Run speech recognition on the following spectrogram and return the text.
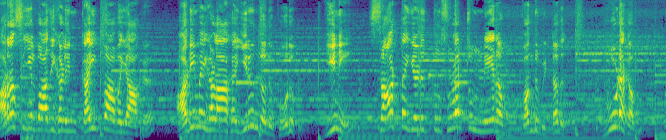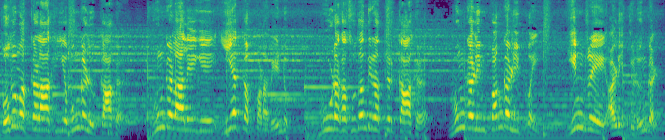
அரசியல்வாதிகளின் கைப்பாவையாக அடிமைகளாக இருந்தது போதும். இனி சாட்டை எடுத்து சுழற்றும் நேரம் வந்துவிட்டது. ஊடகம் பொதுமக்களாகிய உங்களுக்காக உங்களாலேயே இயக்கப்பட வேண்டும். ஊடக சுதந்திரத்திற்காக உங்களின் பங்களிப்பை இன்றே அளித்திடுங்கள்.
